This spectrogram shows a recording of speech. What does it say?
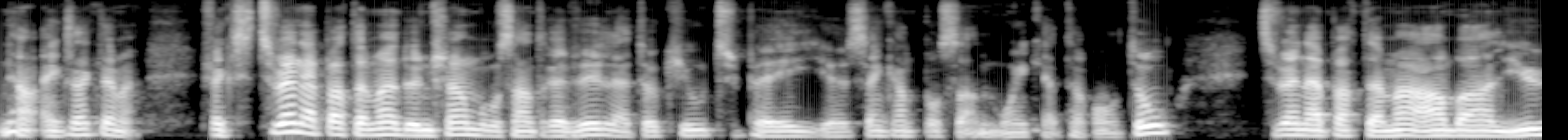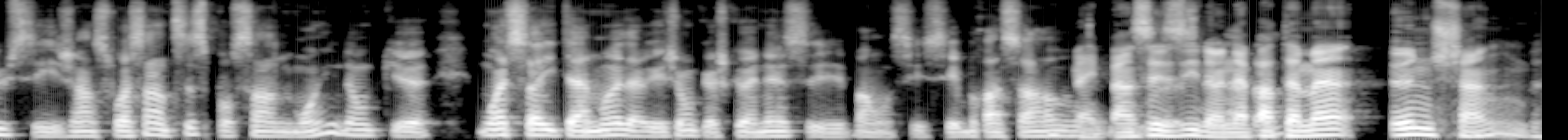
Non, exactement. Fait que si tu veux un appartement d'une chambre au centre-ville, à Tokyo, tu payes 50% euh, de moins qu'à Toronto. Tu veux un appartement en banlieue, c'est genre 66% de moins. Donc, euh, moi, Saitama, la région que je connais, c'est bon, c'est Brossard. Ben, pensez-y, un appartement, une chambre,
